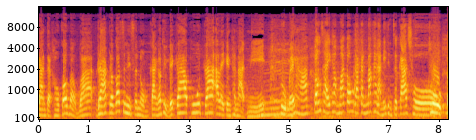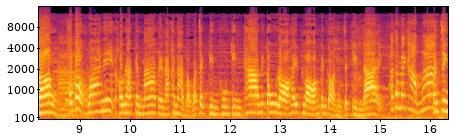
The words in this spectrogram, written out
กันแต่เขาก็แบบว่ารักแล้วก็สนิทสนมกันเขาถึงได้กล้าพูดกล้าอะไรกันขนาดนี้ถูกไหมคะ ต้องใช้คำว่าต้องรักกันมากขนาดนี้ถึงจะกล้าโชว์ถูกต้องอ่าเขาบอกว่านี่เขารักกันมากเลยนะ ขนาดแบบว่าจะกินคงกินข้าวนี่ต้องรอให้พร้อมกันก่อนถึงจะกินได้เอ้าทำไมขำมากมันจริง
